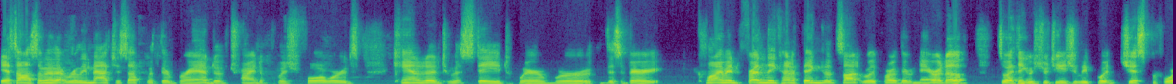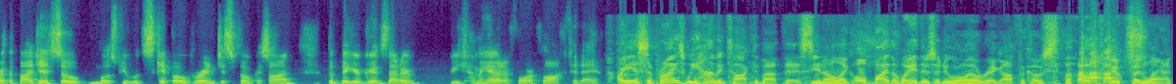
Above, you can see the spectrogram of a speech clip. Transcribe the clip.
It's not something that really matches up with their brand of trying to push forwards Canada to a state where we're this very climate friendly kind of thing. That's not really part of their narrative. So I think was strategically put just before the budget, so most people would skip over and just focus on the bigger goods that are be coming out at four o'clock today. Are you surprised we haven't talked about this? You know, like, oh, by the way, there's a new oil rig off the coast of Newfoundland.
